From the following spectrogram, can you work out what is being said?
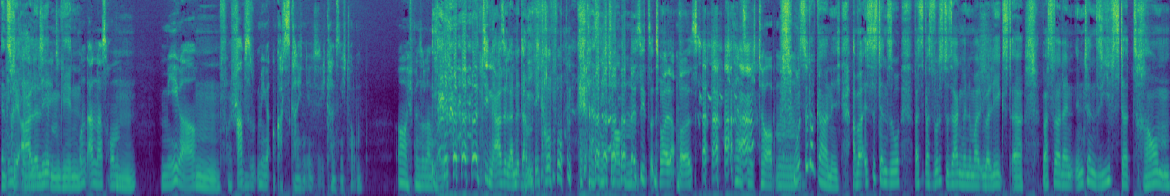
ins reale Leben gehen. Und andersrum. Mhm. Mega. Mhm, Absolut mega. Oh Gott, das kann ich nicht, ich kann es nicht toppen. Oh, ich bin so langweilig. Die Nase landet am Mikrofon. Ich kann es nicht toppen. Das sieht so toll aus. Ich kann es nicht toppen. Musst du doch gar nicht. Aber ist es denn so, was, was würdest du sagen, wenn du mal überlegst, äh, was war dein intensivster Traum,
